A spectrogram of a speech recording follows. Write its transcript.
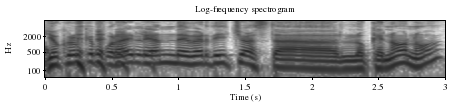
yo creo que por ahí le han de haber dicho hasta lo que no, ¿no?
